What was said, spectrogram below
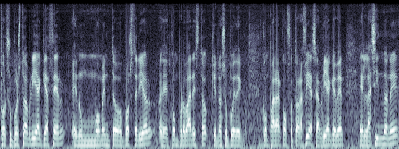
por supuesto, habría que hacer en un momento posterior eh, comprobar esto que no se puede comparar con fotografías. Habría que ver en la síndone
